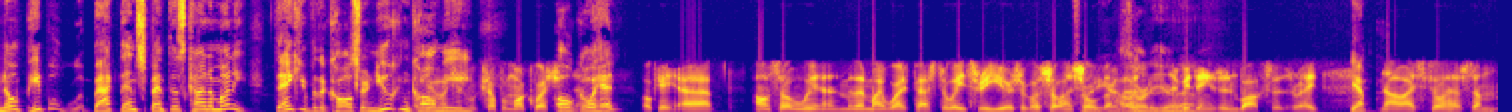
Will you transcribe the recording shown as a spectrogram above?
No, people back then spent this kind of money. Thank you for the call, sir. And you can call me. A couple more questions. Oh, then. go ahead. Okay. Uh, also, we, uh, my wife passed away three years ago, so I sold the house. that. Sorry to hear that. Everything's in boxes, right? Yep. Now I still have some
